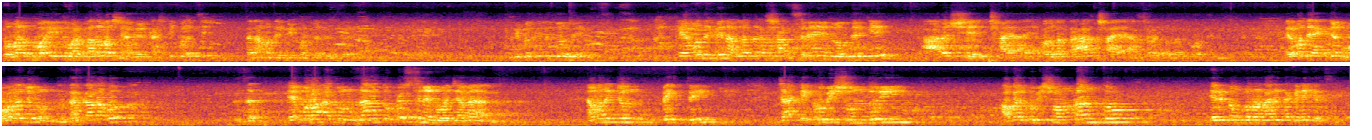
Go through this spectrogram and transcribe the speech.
তোমার ভয়, তোমার ভালোবাসা আমি কাজটি করেছি, তাহলে আমাদের বিপদটা দূর করে বিপদ কিন্তু দূর হয়ে গেছে। কেমন দেখবেন আল্লাহ তারা সাত শ্রেণির লোকদেরকে আরশের ছায়ায় অথবা তার ছায়ায় আশ্রয় প্রদান করবেন। এর মধ্যে একজন বড় জরুন তার কারণ হোক এমন একজন ব্যক্তি যাকে খুবই সুন্দরী, আবার খুবই সম্ভ্রান্ত, এরকম কোন নারী তাকে রেখেছে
